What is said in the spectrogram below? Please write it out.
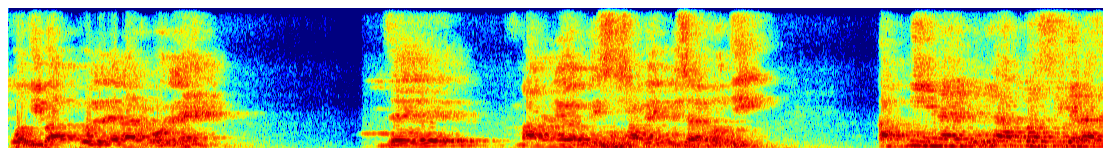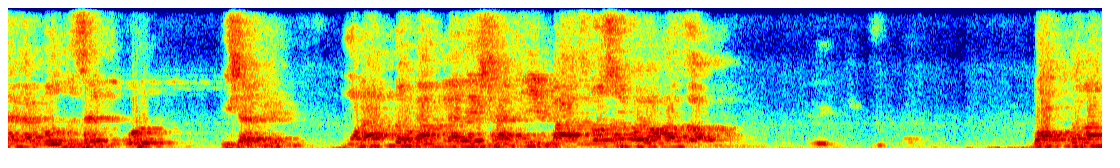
প্রতিবাদ করলেন আর বললেন যে মাননীয় সাবেক বিচারপতি আপনি এনায়েতুল্লাহ আব্বাসীকে রাজাকার বলতেছেন কোন হিসাবে ওনার তো বাংলাদেশ স্বাধীনের পাঁচ বছর পরে ওনার জন্ম। বর্তমান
